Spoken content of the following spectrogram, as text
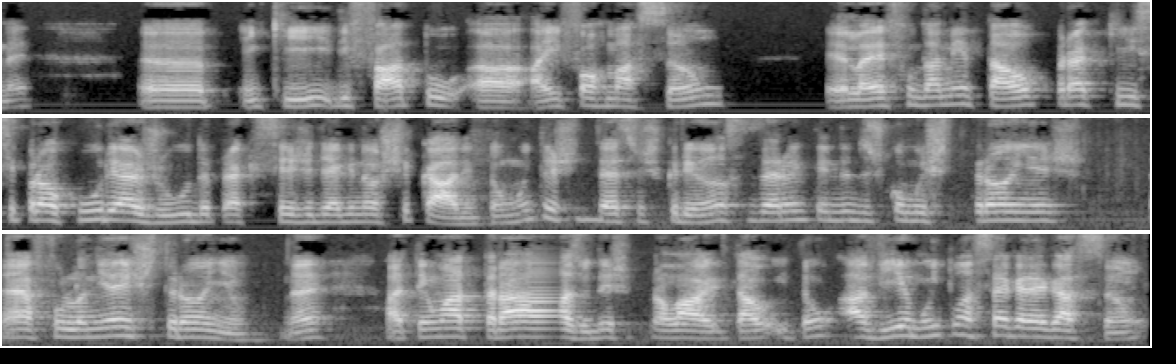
né? Ah, em que, de fato, a, a informação ela é fundamental para que se procure ajuda, para que seja diagnosticado. Então, muitas dessas crianças eram entendidas como estranhas, né? A fulaninha é estranho, né? Ah, tem um atraso, deixa para lá e tal. Então, havia muito uma segregação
